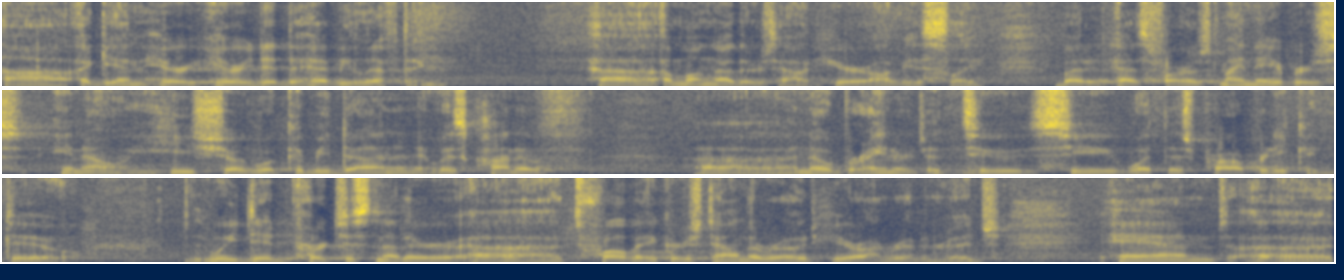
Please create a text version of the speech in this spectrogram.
uh, again, Harry, Harry did the heavy lifting, uh, among others out here, obviously. But as far as my neighbors, you know, he showed what could be done, and it was kind of uh, a no-brainer to, to, see what this property could do. We did purchase another uh, 12 acres down the road here on Ribbon Ridge, and uh,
